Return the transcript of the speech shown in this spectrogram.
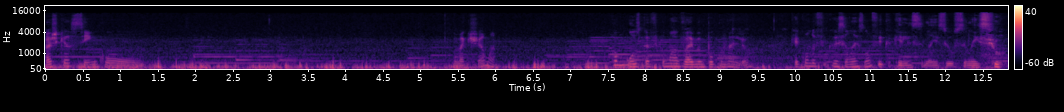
Acho que é assim com. Como é que chama? Com música fica uma vibe um pouco melhor. Porque quando fica em silêncio, não fica aquele silêncio silencioso.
